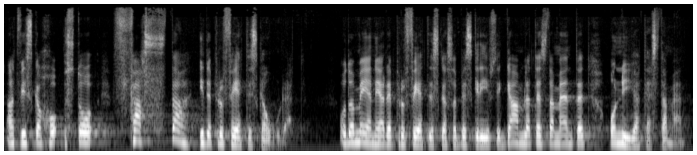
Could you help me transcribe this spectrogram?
att vi ska stå fasta i det profetiska ordet. Och då menar jag det profetiska som beskrivs i gamla testamentet och nya testamentet.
